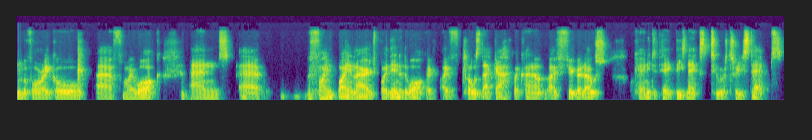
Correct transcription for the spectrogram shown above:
before I go uh, for my walk, and uh, find by and large by the end of the walk I've, I've closed that gap. I kind of I've figured out okay, I need to take these next two or three steps.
